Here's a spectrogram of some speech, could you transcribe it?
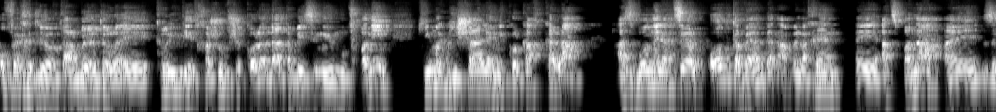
הופכת להיות הרבה יותר אה, קריטית, חשוב שכל ה database ים יהיו מוצפנים, כי אם הגישה אליהם היא כל כך קלה, אז בואו נייצר עוד קווי הגנה, ולכן אה, הצפנה זה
